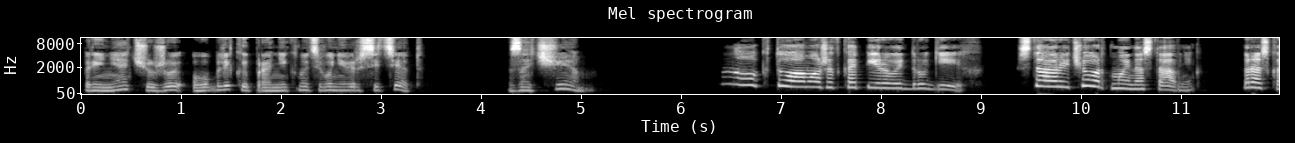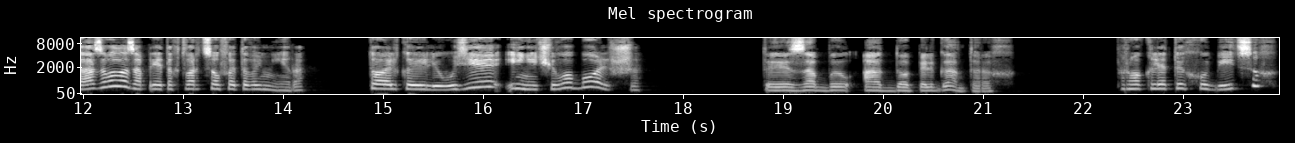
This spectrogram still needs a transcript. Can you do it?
Принять чужой облик и проникнуть в университет. Зачем? Ну, кто может копировать других? Старый черт мой наставник. Рассказывал о запретах творцов этого мира. Только иллюзия и ничего больше. Ты забыл о доппельгантерах. Проклятых убийцах?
